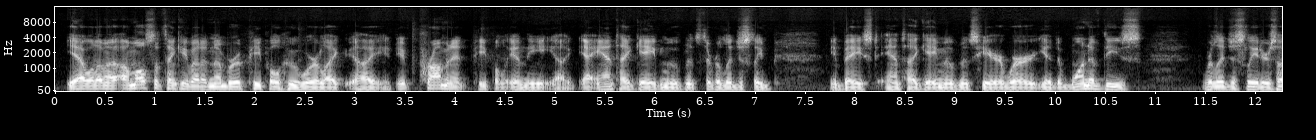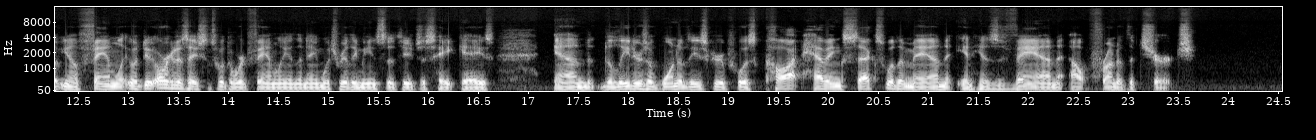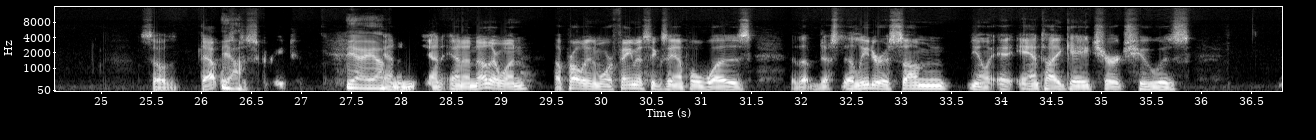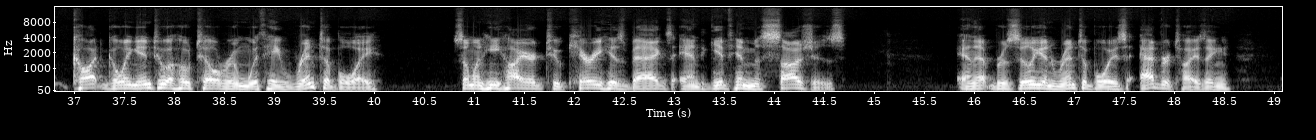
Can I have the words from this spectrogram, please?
Yeah, well, I'm, I'm also thinking about a number of people who were like uh, prominent people in the uh, anti-gay movements, the religiously based anti-gay movements here, where you one of these religious leaders, you know, family organizations with the word family in the name, which really means that they just hate gays. And the leaders of one of these groups was caught having sex with a man in his van out front of the church. So that was Yeah. discreet. Yeah, yeah. And, and, and another one, uh, probably the more famous example, was the, just the leader of some you know a- anti-gay church who was caught going into a hotel room with a rent-a-boy, someone he hired to carry his bags and give him massages, and that Brazilian rent-a-boy's advertising.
